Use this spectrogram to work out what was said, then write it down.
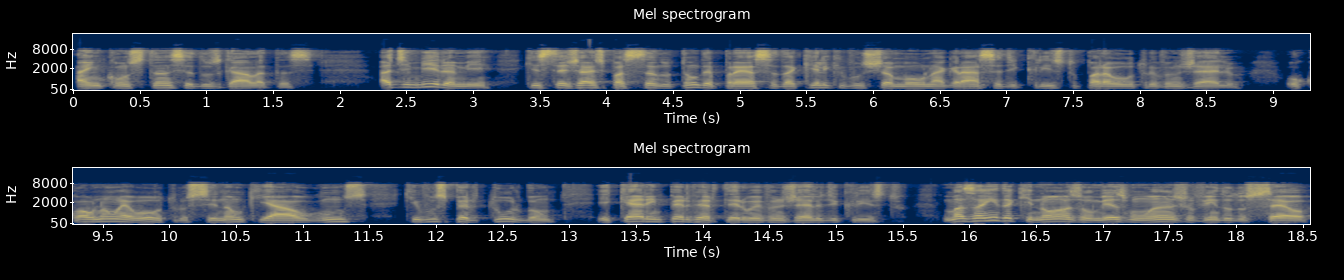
A inconstância dos Gálatas. Admira-me que estejais passando tão depressa daquele que vos chamou na graça de Cristo para outro evangelho, o qual não é outro, senão que há alguns que vos perturbam e querem perverter o evangelho de Cristo. Mas ainda que nós, ou mesmo um anjo vindo do céu,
